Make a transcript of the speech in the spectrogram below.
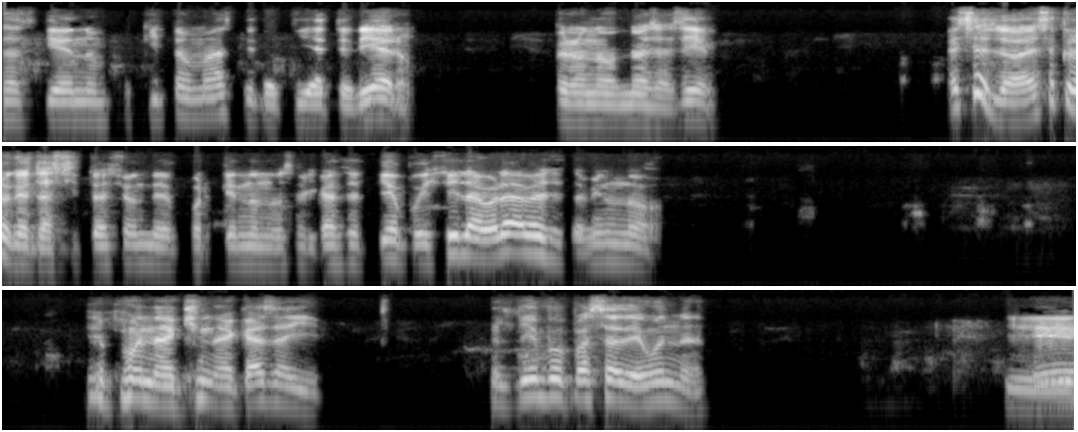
adquiriendo un poquito más de lo que ya te dieron. Pero no, no es así. Esa es lo, esa creo que es la situación de por qué no nos alcanza el tiempo. Y sí, la verdad, a veces también uno se pone aquí en la casa y el tiempo pasa de una. Y Sí,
